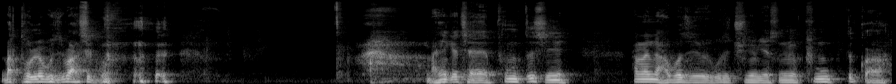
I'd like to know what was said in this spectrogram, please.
막 돌려보지 마시고. 만약에 제 품 뜻이 하나님 아버지 우리 주님 예수님의 품 뜻과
